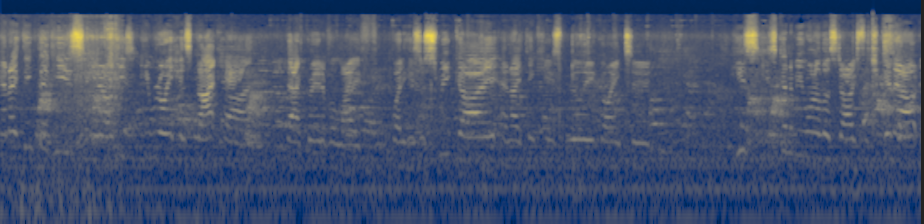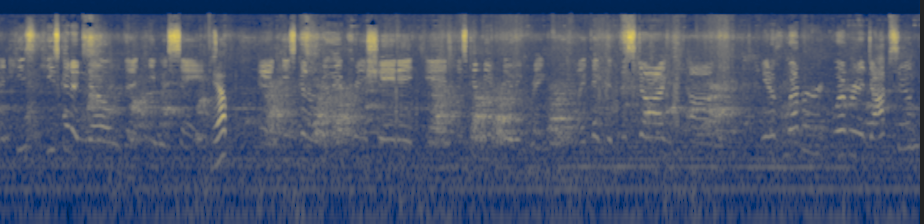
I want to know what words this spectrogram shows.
and I think that he's, you know, he's, he really has not had that great of a life, but he's a sweet guy, and I think he's really going to. He's, he's going to be one of those dogs that you get out, and he's he's going to know that he was saved. Yep. And he's going to really appreciate it, and he's going to be really grateful. I think that this dog, um, you know, whoever whoever adopts him,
